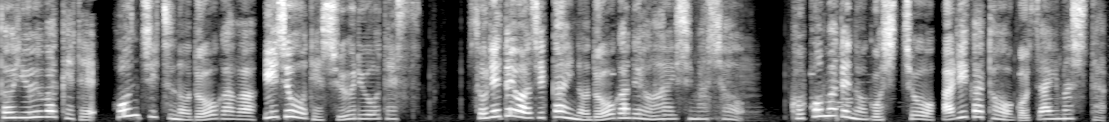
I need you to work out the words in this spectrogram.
というわけで本日の動画は以上で終了です。それでは次回の動画でお会いしましょう。ここまでのご視聴ありがとうございました。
